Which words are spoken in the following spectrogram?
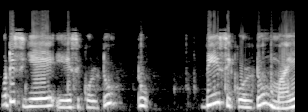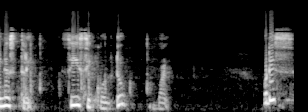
What is a? a is equal to 2. b is equal to minus 3. c is equal to 1. What is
